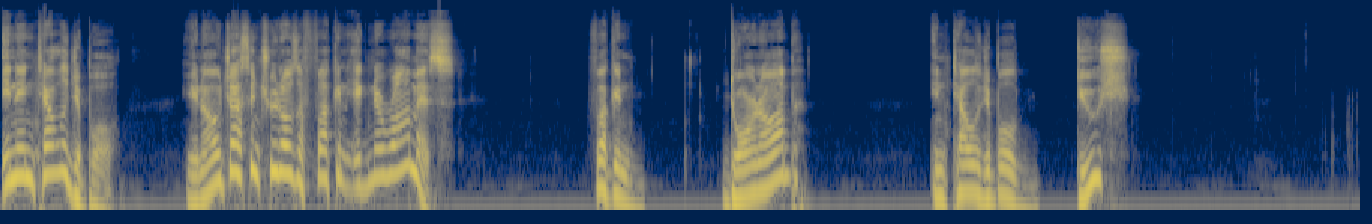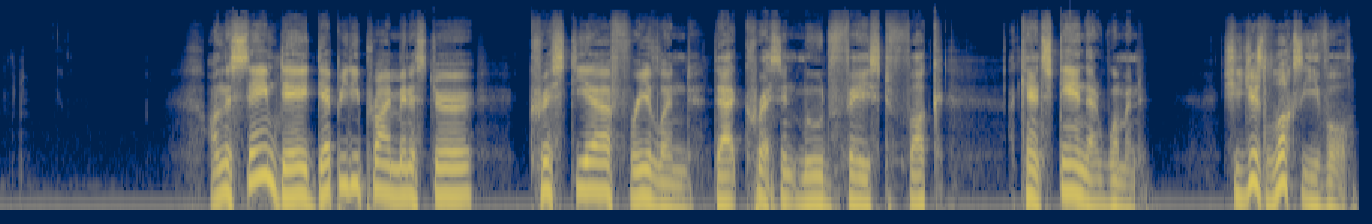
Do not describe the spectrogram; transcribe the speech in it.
Inintelligible. You know, Justin Trudeau's a fucking ignoramus. Fucking doorknob. Intelligible douche. On the same day, Deputy Prime Minister Chrystia Freeland, that crescent mood faced fuck. I can't stand that woman. She just looks evil.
